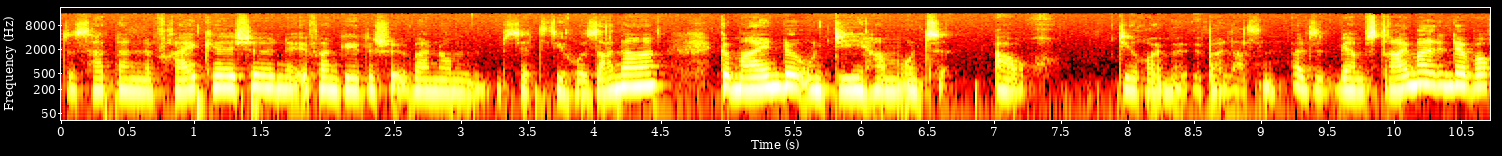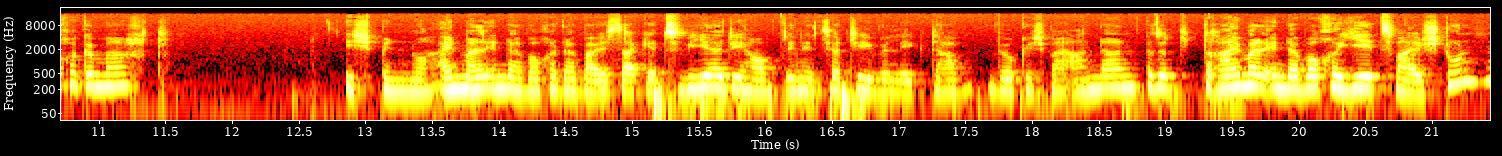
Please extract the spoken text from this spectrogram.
Das hat dann eine Freikirche, eine evangelische übernommen. Ist jetzt die Hosanna-Gemeinde und die haben uns auch die Räume überlassen. Also wir haben es dreimal in der Woche gemacht. Ich bin nur einmal in der Woche dabei. Ich sage jetzt wir, die Hauptinitiative liegt da wirklich bei anderen. Also dreimal in der Woche je zwei Stunden.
